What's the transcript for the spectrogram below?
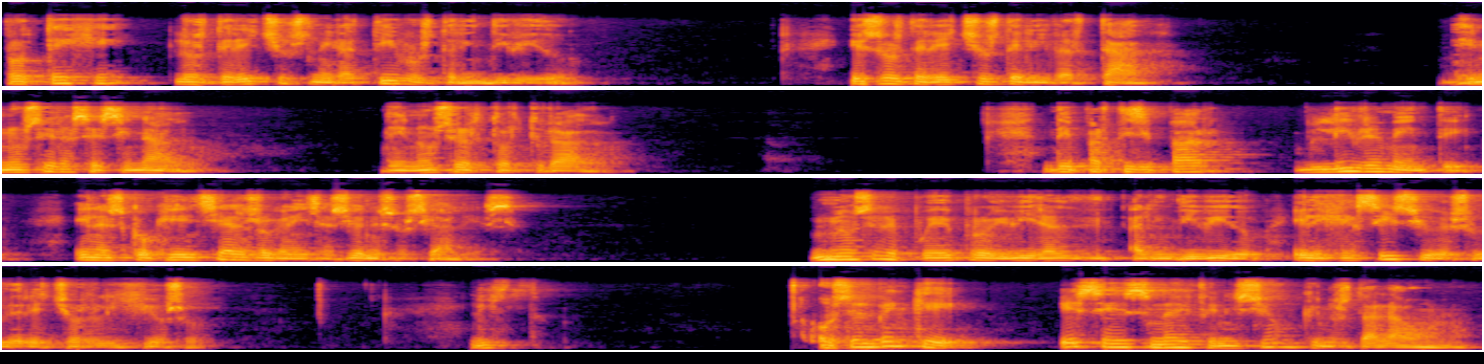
protege los derechos negativos del individuo, esos derechos de libertad, de no ser asesinado, de no ser torturado, de participar libremente en la escogencia de las organizaciones sociales. No se le puede prohibir al, individuo el ejercicio de su derecho religioso. Listo. Observen que esa es una definición que nos da la ONU.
